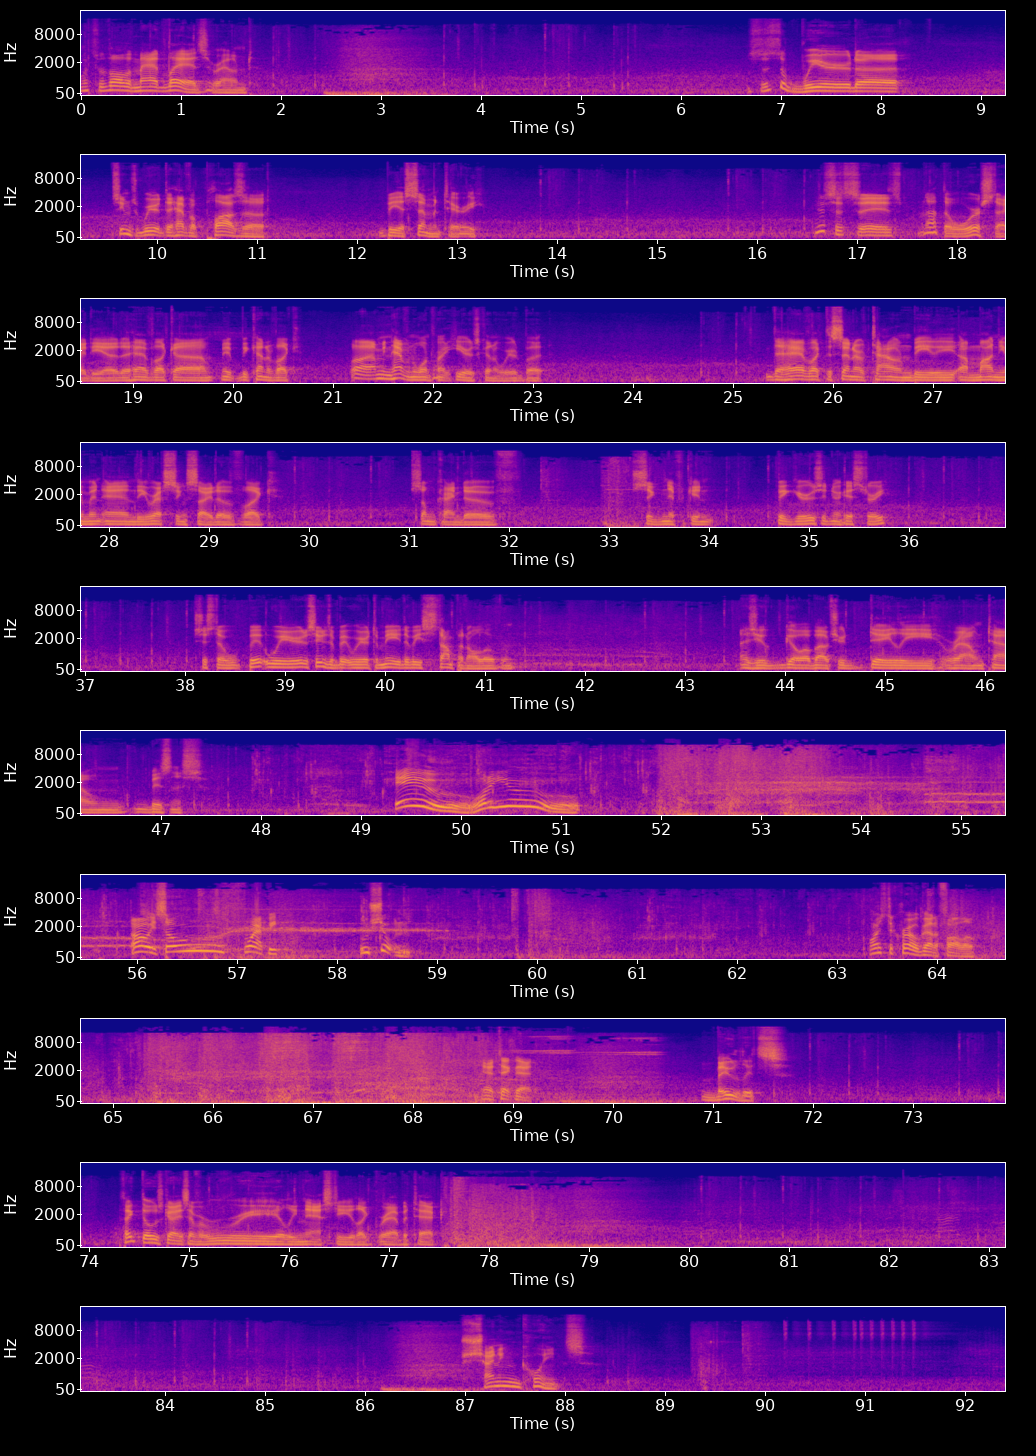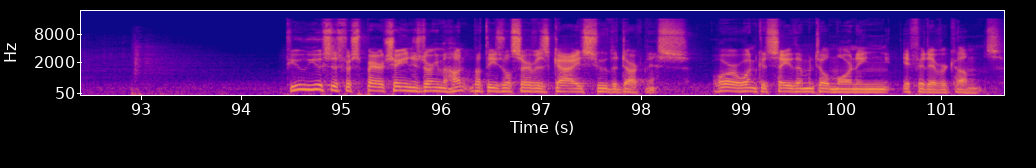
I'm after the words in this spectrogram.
What's with all the mad lads around? This is a weird, uh... Seems weird to have a plaza be a cemetery. This is not the worst idea to have like a, it'd be kind of like, well, I mean, having one right here is kind of weird, but to have like the center of town be a monument and the resting site of like some kind of significant figures in your history. It's just a bit weird. It seems a bit weird to me to be stomping all over them. As you go about your daily round town business. Ew! What are you? Oh, he's so flappy. Who's shooting? Why's the crow gotta follow? Yeah, take that. Bullets. I think those guys have a really nasty, like, grab attack. Shining coins. Few uses for spare change during the hunt, but these will serve as guides through the darkness. Or one could save them until morning, if it ever comes.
